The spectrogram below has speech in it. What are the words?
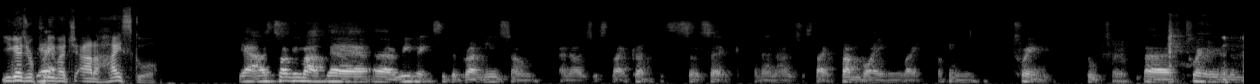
You guys were pretty yeah. much out of high school. Yeah, I was talking about the uh, remix of the brand new song, and I was just like, God, this is so sick. And then I was just like fanboying, like fucking twitting, oops, uh, twittering.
